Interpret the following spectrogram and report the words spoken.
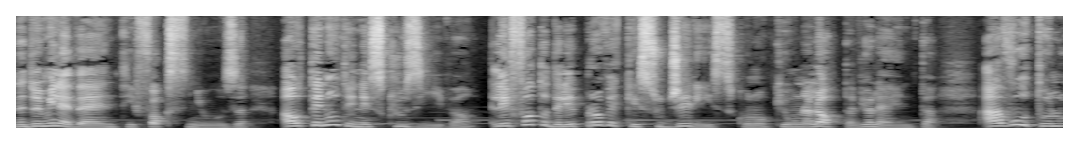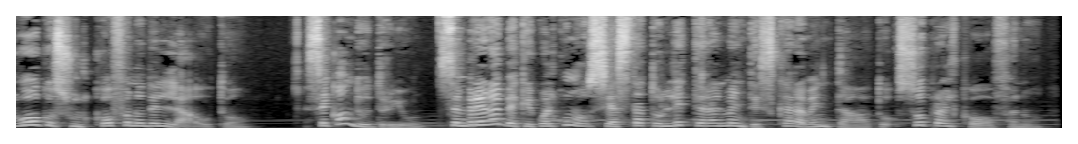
Nel 2020 Fox News ha ottenuto in esclusiva le foto delle prove che suggeriscono che una lotta violenta ha avuto luogo sul cofano dell'auto. Secondo Drew, sembrerebbe che qualcuno sia stato letteralmente scaraventato sopra il cofano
